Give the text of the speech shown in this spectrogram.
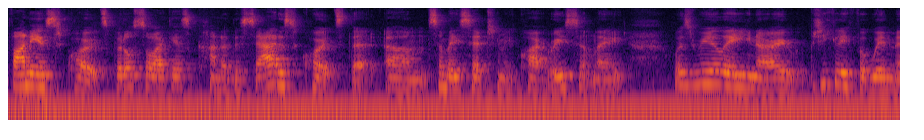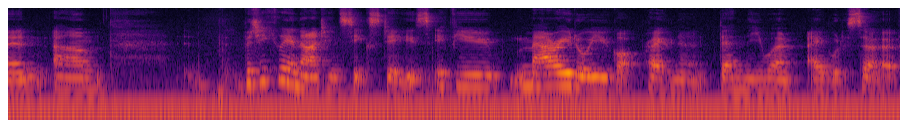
funniest quotes, but also I guess kind of the saddest quotes that um, somebody said to me quite recently was really, you know, particularly for women, um, particularly in the 1960s, if you married or you got pregnant, then you weren't able to serve.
